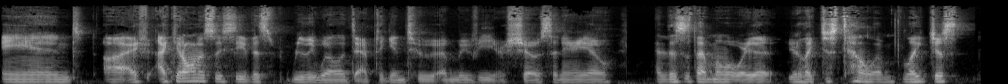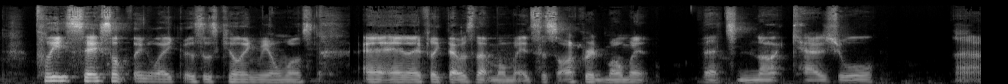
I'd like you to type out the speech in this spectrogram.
And uh, I, I can honestly see this really well adapting into a movie or show scenario. And this is that moment where you're, you're like, just tell him, like, just please say something like, this is killing me almost. And, and I feel like that was that moment. It's this awkward moment that's not casual, uh,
